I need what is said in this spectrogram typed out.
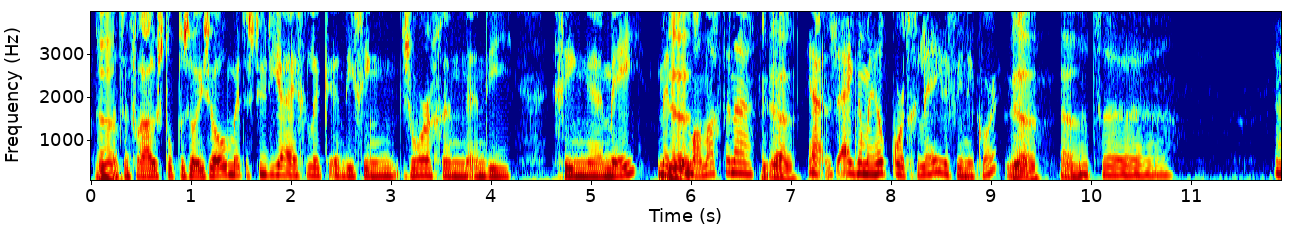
Ja. Dat een vrouw stopte sowieso met de studie eigenlijk. En die ging zorgen en die ging mee met Ja. de man achterna. Ja, Ja, dat is eigenlijk nog maar heel kort geleden, vind ik, hoor. ja, ja. Dat, eh,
